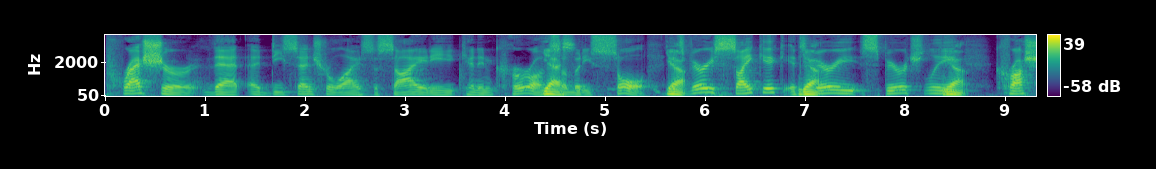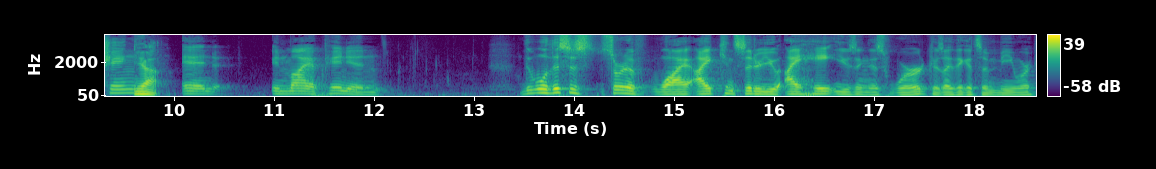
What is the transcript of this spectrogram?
pressure that a decentralized society can incur on Yes. somebody's soul. Yeah. It's very psychic. It's Yeah. very spiritually Yeah. crushing. Yeah. And in my opinion, th- well, this is sort of why I consider you. I hate using this word because I think it's a mean word,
